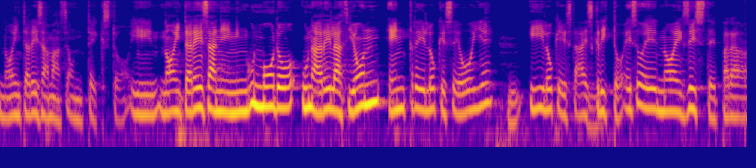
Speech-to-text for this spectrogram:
no interesa más un texto y no interesa en ningún modo una relación entre lo que se oye mm. y lo que está escrito. Eso no existe para,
